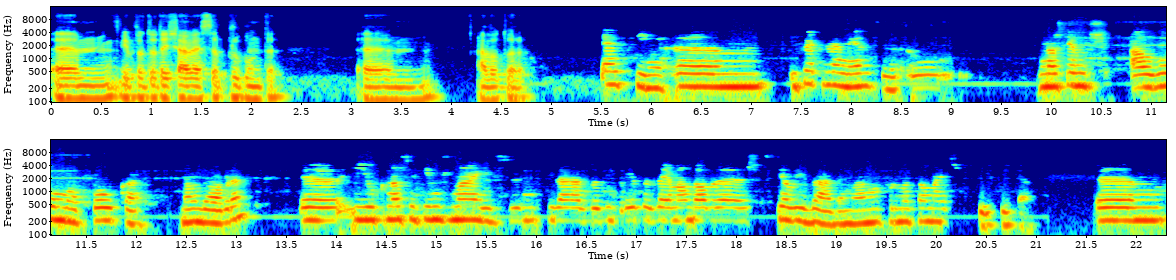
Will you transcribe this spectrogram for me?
Um, e portanto eu deixava essa pergunta um, à doutora. É assim, um, efetivamente nós temos alguma pouca mão de obra uh, e o que nós sentimos mais necessidade das empresas é a mão de obra especializada, não é uma formação mais específica. Um,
